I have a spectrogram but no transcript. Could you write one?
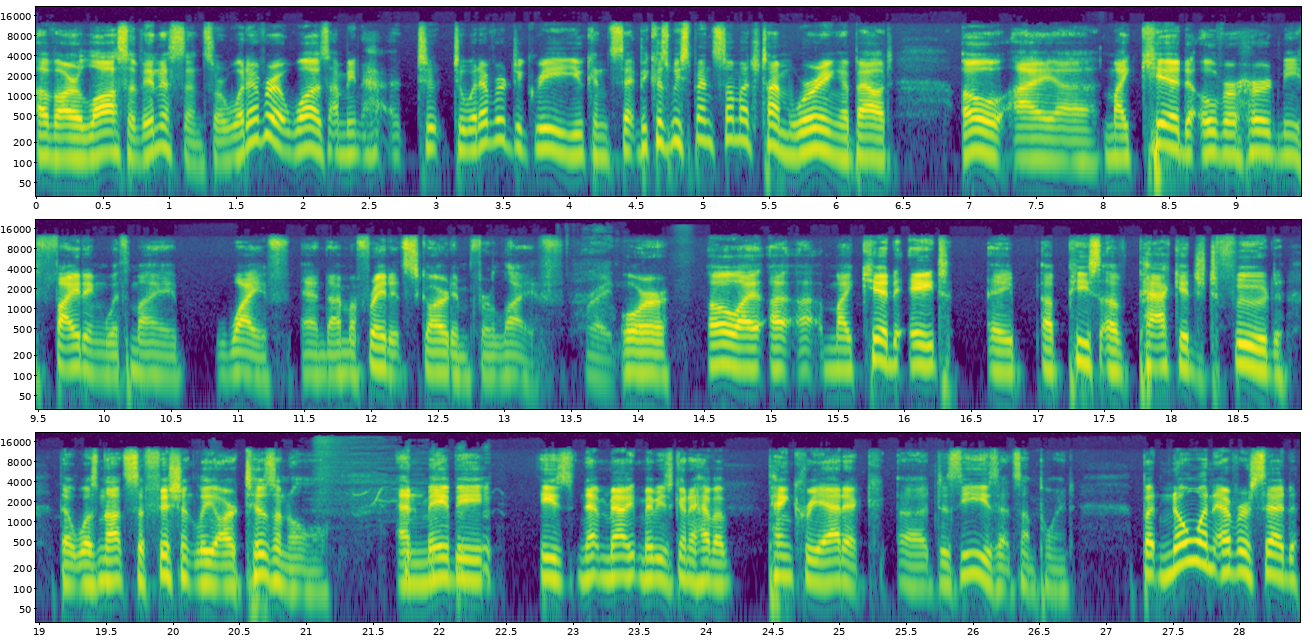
of our loss of innocence or whatever it was. I mean, to to whatever degree you can say, because we spend so much time worrying about, oh, I uh, my kid overheard me fighting with my wife, and I'm afraid it scarred him for life. Right. Or oh, I, I, I my kid ate a a piece of packaged food that was not sufficiently artisanal, and maybe he's maybe he's going to have a pancreatic uh, disease at some point. But no one ever said,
